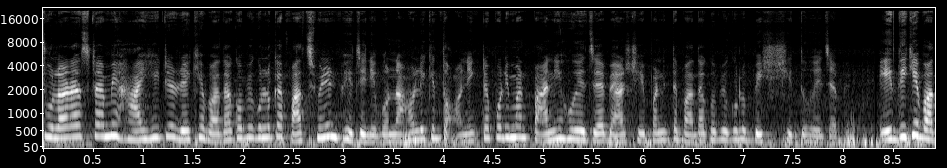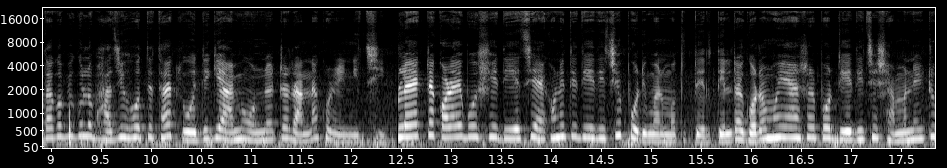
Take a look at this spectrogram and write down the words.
চুলার আঁচটা আমি হাই হিটে রেখে বাঁধাকপিগুলোকে পাঁচ মিনিট ভেজে নিব। না হলে কিন্তু অনেকটা পরিমাণ পানি হয়ে যাবে আর সেই পানিতে বাঁধাকপিগুলো বেশি সিদ্ধ হয়ে যাবে। এদিকে বাঁধাকপিগুলো ভাজি হতে থাক, ওইদিকে আমি অন্য একটা রান্না করে নিচ্ছি। চুলায় একটা কড়াই বসিয়ে দিয়েছি, এখন এতে দিয়ে দিচ্ছি পরিমাণ মতো তেল। তেলটা গরম হয়ে আসার পর দিয়ে দিচ্ছি সামান্য একটু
